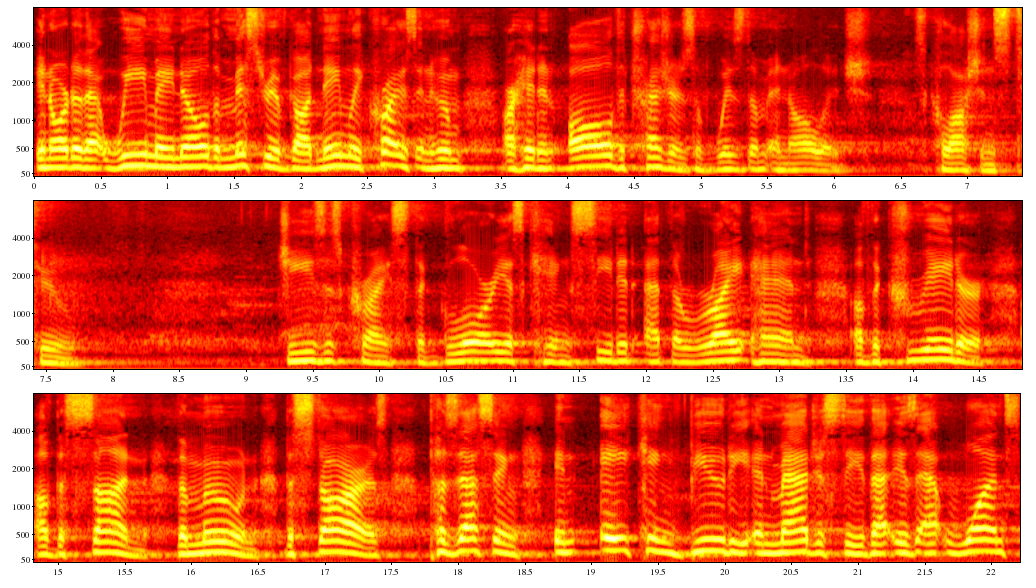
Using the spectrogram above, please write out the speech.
in order that we may know the mystery of God, namely Christ, in whom are hidden all the treasures of wisdom and knowledge. It's Colossians 2. Jesus Christ, the glorious King, seated at the right hand of the Creator of the sun, the moon, the stars, possessing an aching beauty and majesty that is at once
